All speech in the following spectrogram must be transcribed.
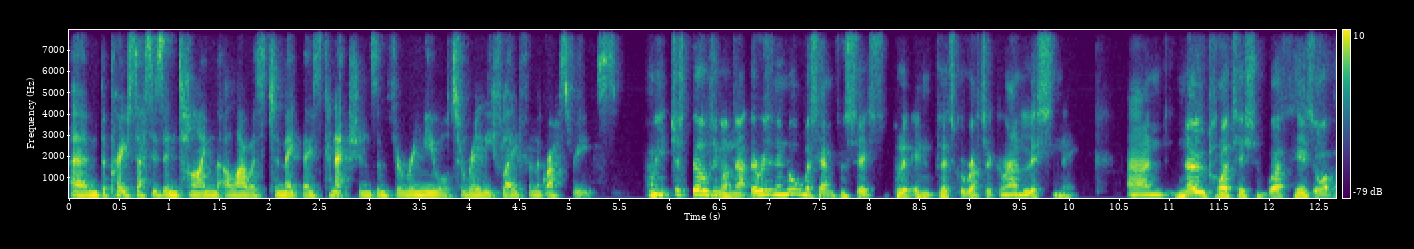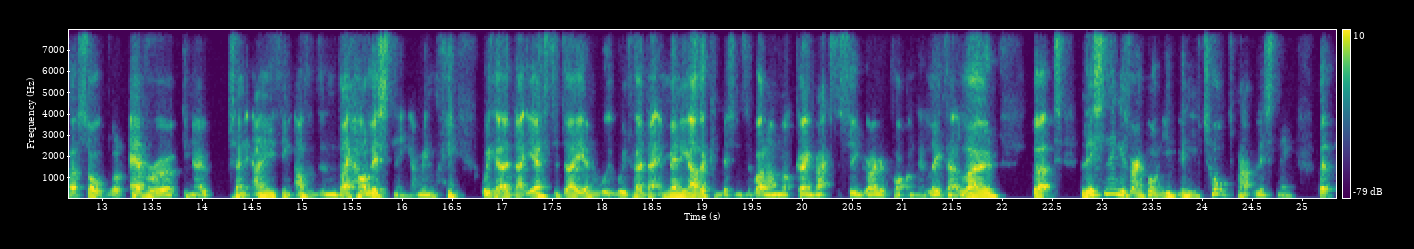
um, the processes in time that allow us to make those connections and for renewal to really flow from the grassroots. I mean, just building on that, there is an enormous emphasis in political rhetoric around listening and no politician worth his or her salt will ever you know send anything other than they are listening i mean we, we heard that yesterday and we, have heard that in many other conditions as well i'm not going back to the Sue Gray report i'm going to leave that alone but listening is very important you, and you've talked about listening but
